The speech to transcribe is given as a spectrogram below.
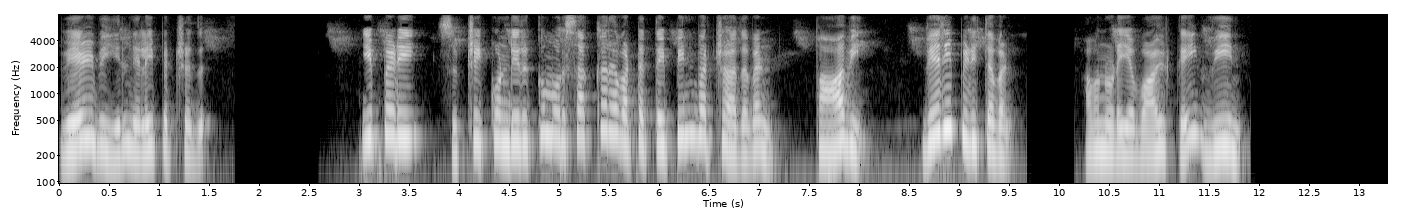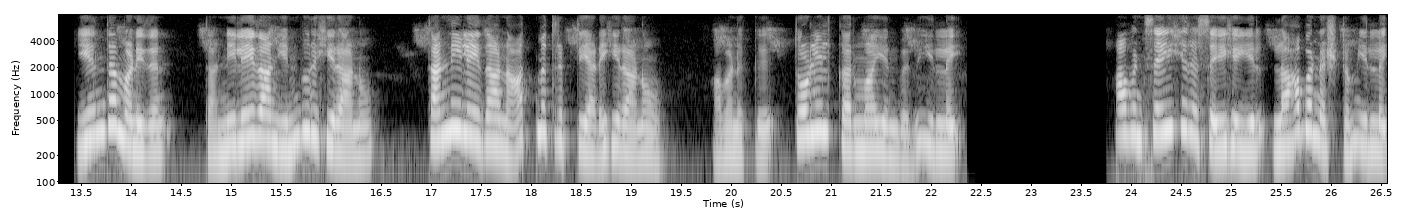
வேள்வியில் நிலை பெற்றது. இப்படி சுற்றி கொண்டிருக்கும் ஒரு சக்கர வட்டத்தை பின்பற்றாதவன் பாவி வெறி பிடித்தவன் அவனுடைய வாழ்க்கை வீண். எந்த மனிதன் தன்னிலேதான் இன்புறுகிறானோ தன்னிலேதான் ஆத்ம திருப்தி அடைகிறானோ அவனுக்கு தொழில் கர்மா என்பது இல்லை. அவன் செய்கிற செய்கையில் லாப நஷ்டம் இல்லை.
